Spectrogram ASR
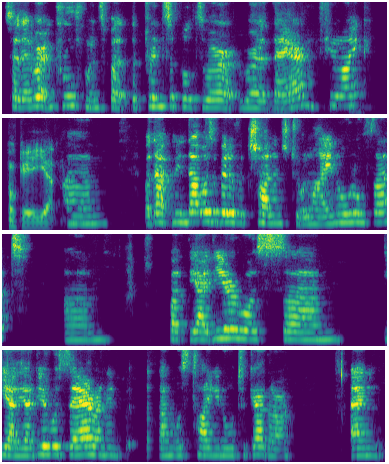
So there were improvements, but the principles were were there, if you like. Okay. Yeah. Um, but that I mean that was a bit of a challenge to align all of that. Um, but the idea was, um, yeah, the idea was there, and it, and was tying it all together. And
